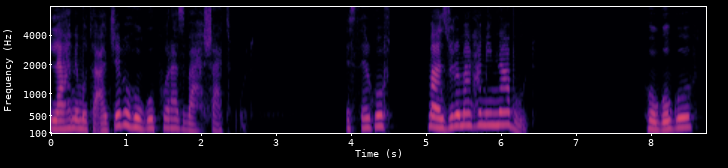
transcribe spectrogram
لحن متعجب هوگو پر از وحشت بود. استر گفت منظور من همین نبود. هوگو گفت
